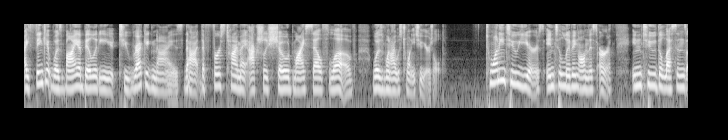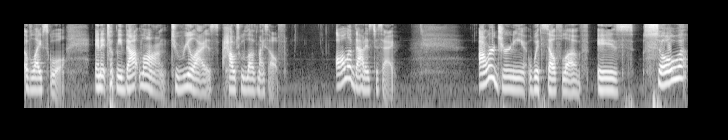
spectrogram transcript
I think it was my ability to recognize that the first time I actually showed my self love was when I was 22 years old. 22 years into living on this earth, into the lessons of life school. And it took me that long to realize how to love myself. All of that is to say, our journey with self love is so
